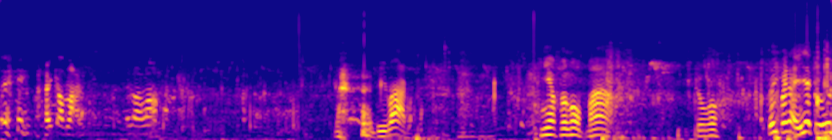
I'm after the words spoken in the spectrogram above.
อ้ยไปกลับหลังไม่รอหรอกดีมาก เงียบสงบมากดูเฮ้ยไปไหนเนี่ยจูน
